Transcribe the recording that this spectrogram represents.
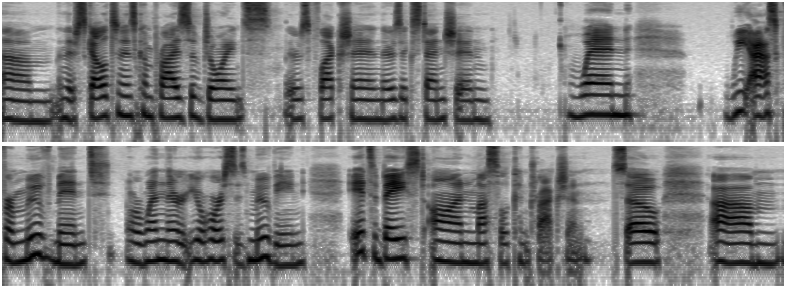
um, and their skeleton is comprised of joints there's flexion there's extension when we ask for movement or when your horse is moving it's based on muscle contraction so um,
